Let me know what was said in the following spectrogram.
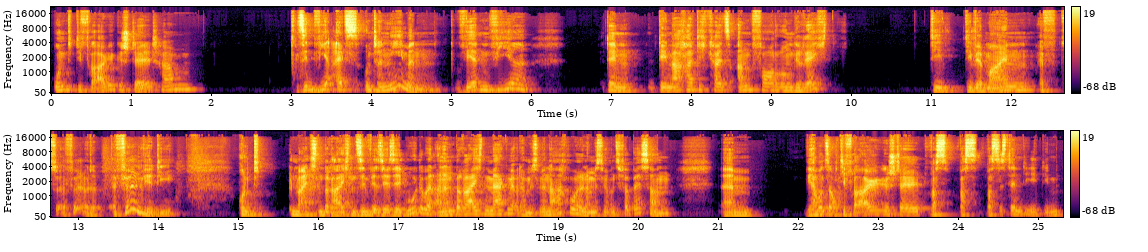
und die Frage gestellt haben, sind wir als Unternehmen, werden wir dem, den Nachhaltigkeitsanforderungen gerecht, die, die wir meinen zu erfüllen, oder erfüllen wir die? Und in manchen Bereichen sind wir sehr, sehr gut, aber in anderen Bereichen merken wir, oh, da müssen wir nachholen, da müssen wir uns verbessern. Ähm, wir haben uns auch die Frage gestellt, was, was, was ist denn die, die,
